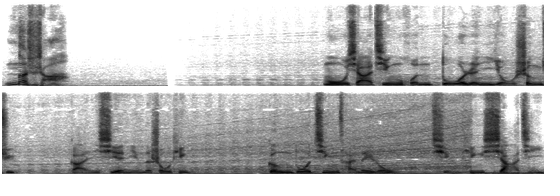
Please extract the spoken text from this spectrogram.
那是啥？木下惊魂多人有声剧，感谢您的收听，更多精彩内容，请听下集。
